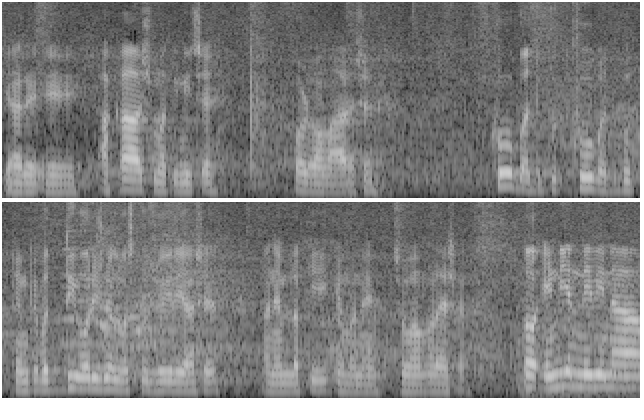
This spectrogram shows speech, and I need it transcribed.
ત્યારે એ આકાશમાંથી નીચે ફોડવામાં આવે છે. ખૂબ અદ્ભુત ખૂબ અદ્ભુત. કેમ કે બધી ઓરિજિનલ વસ્તુ જોઈ રહ્યા છે અને એમ લકી કે મને જોવા મળે છે. તો ઇન્ડિયન નેવીના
